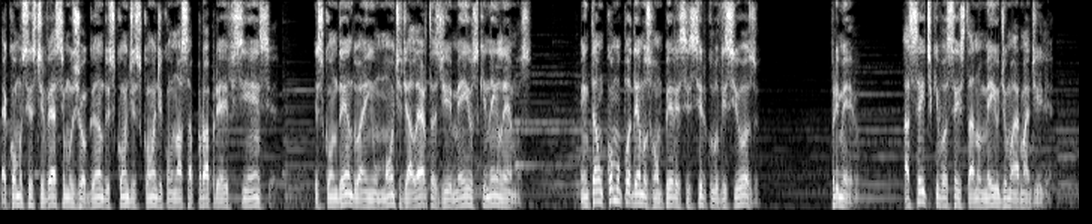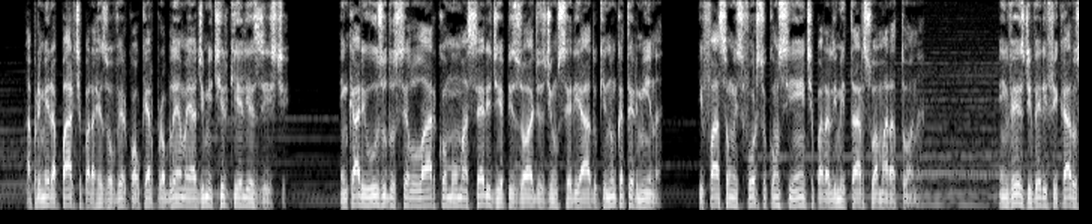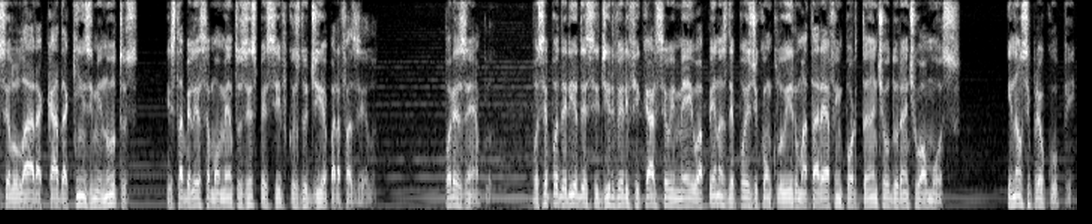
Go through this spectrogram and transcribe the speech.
É como se estivéssemos jogando esconde-esconde com nossa própria eficiência, escondendo-a em um monte de alertas de e-mails que nem lemos. Então, como podemos romper esse círculo vicioso? Primeiro, Aceite que você está no meio de uma armadilha. A primeira parte para resolver qualquer problema é admitir que ele existe. Encare o uso do celular como uma série de episódios de um seriado que nunca termina e faça um esforço consciente para limitar sua maratona. Em vez de verificar o celular a cada 15 minutos, estabeleça momentos específicos do dia para fazê-lo. Por exemplo, você poderia decidir verificar seu e-mail apenas depois de concluir uma tarefa importante ou durante o almoço. E não se preocupe.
